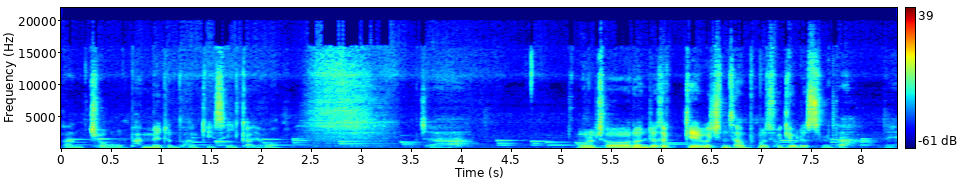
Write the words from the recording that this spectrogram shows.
난총 판매전도 함께 있으니까요. 자 오늘 저는 여섯 개의 신상품을 소개 올렸습니다. 네,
